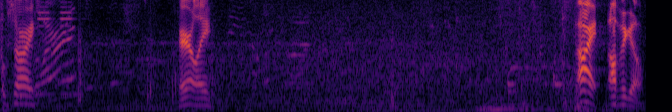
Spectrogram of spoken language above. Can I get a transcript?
Oh, sorry. Apparently. All right, off we go.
